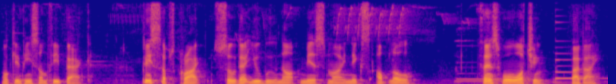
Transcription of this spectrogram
or give me some feedback. Please subscribe so that you will not miss my next upload. Thanks for watching. Bye bye.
